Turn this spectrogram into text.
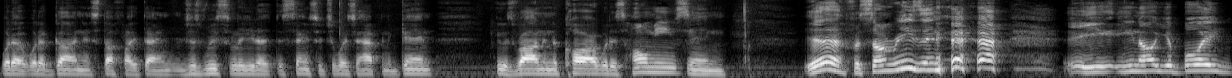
with a with a gun and stuff like that. And just recently, the, the same situation happened again. He was riding in the car with his homies, and yeah, for some reason, he, you know, your boy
